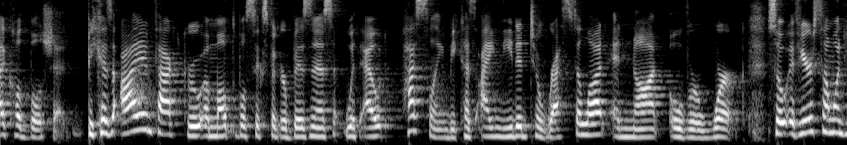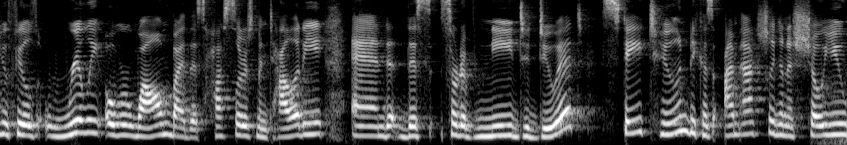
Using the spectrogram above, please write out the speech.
I called bullshit because I, in fact, grew a multiple six figure business without hustling because I needed to rest a lot and not overwork. So, if you're someone who feels really overwhelmed by this hustler's mentality and this sort of need to do it, stay tuned because I'm actually gonna show you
